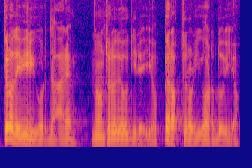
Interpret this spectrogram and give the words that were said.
Te lo devi ricordare, non te lo devo dire io, però te lo ricordo io.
